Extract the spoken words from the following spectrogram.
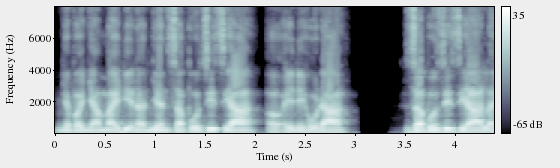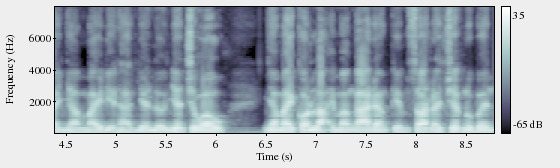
nhằm vào nhà máy điện hạt nhân Zaporizhia ở Enehoda. Zaporizhia là nhà máy điện hạt nhân lớn nhất châu Âu. Nhà máy còn lại mà Nga đang kiểm soát là Chernobyl,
